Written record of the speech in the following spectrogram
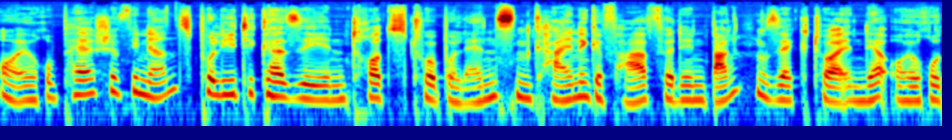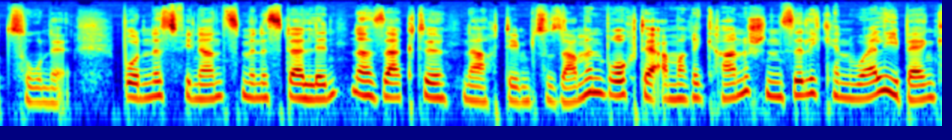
Europäische Finanzpolitiker sehen trotz Turbulenzen keine Gefahr für den Bankensektor in der Eurozone. Bundesfinanzminister Lindner sagte, nach dem Zusammenbruch der amerikanischen Silicon Valley Bank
